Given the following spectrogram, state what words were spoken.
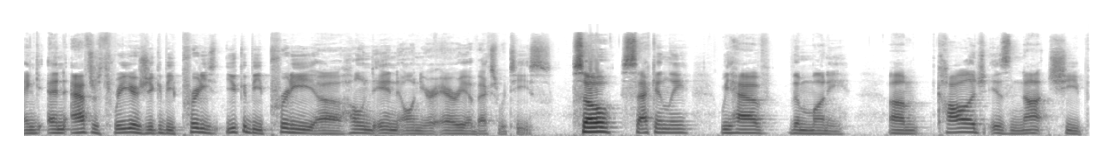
And, and after three years, you could be pretty, you could be pretty uh, honed in on your area of expertise. So secondly, we have the money. Um, college is not cheap.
